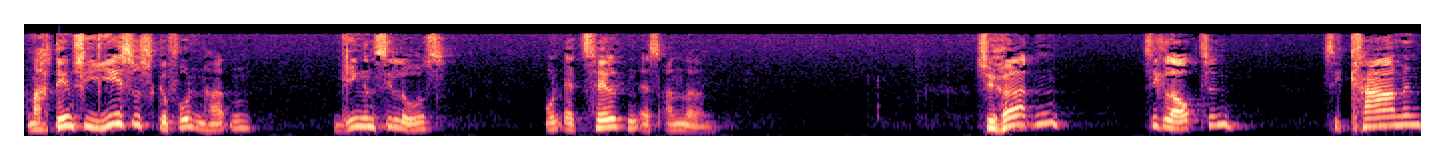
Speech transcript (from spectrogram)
Nachdem sie Jesus gefunden hatten, gingen sie los und erzählten es anderen. Sie hörten, sie glaubten, sie kamen,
